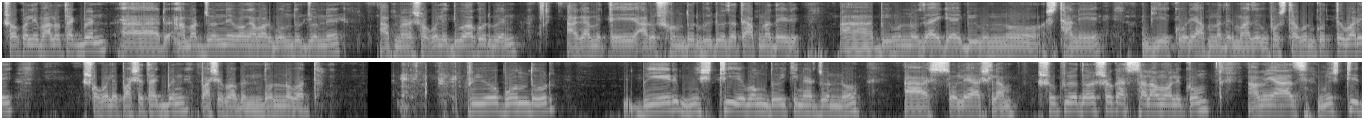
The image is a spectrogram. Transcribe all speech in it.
সকলে ভালো থাকবেন, আর আমার জন্য এবং আমার বন্ধুর জন্য আপনারা সকলে দোয়া করবেন। আগামীতে আরও সুন্দর ভিডিও যাতে আপনাদের বিভিন্ন জায়গায়, বিভিন্ন স্থানে গিয়ে করে আপনাদের মাঝে উপস্থাপন করতে পারি। সকলে পাশে থাকবেন, পাশে পাবেন। ধন্যবাদ। প্রিয় বন্ধুর, বিয়ের মিষ্টি এবং দই কেনার জন্য আজ চলে আসলাম। সুপ্রিয় দর্শক, আসসালামু আলাইকুম। আমি আজ মিষ্টির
